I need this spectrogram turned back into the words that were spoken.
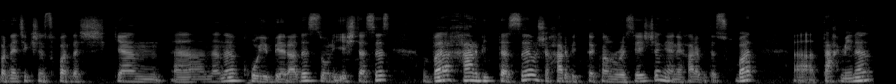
bir necha kishini suhbatlashganini qo'yib beradi. Siz uni eshitasiz va har bittasi o'sha har bitta conversation ya'ni har bitta suhbat taxminan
